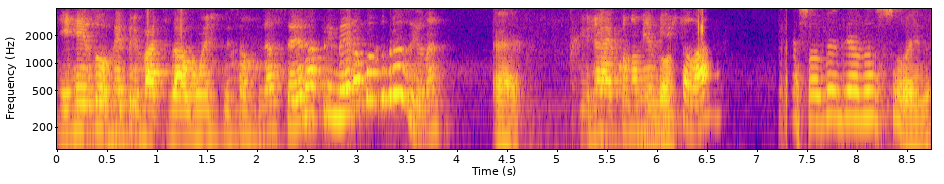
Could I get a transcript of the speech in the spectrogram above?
e resolver privatizar alguma instituição financeira, a primeira é o Banco do Brasil, né? É. Que já é economia mista lá, né? É só vender as ações, né?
